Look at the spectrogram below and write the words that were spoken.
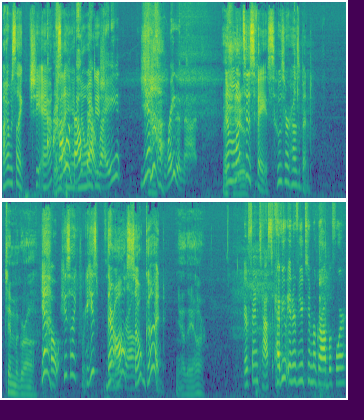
I was like, she acts. How I about had no that, idea. right? Yeah. She's great in that. There and what's is. his face? Who's her husband? Tim McGraw. Yeah, oh. he's like he's. They're Tim all McGraw. so good. Yeah, they are. They're fantastic. Have you interviewed Tim McGraw before?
